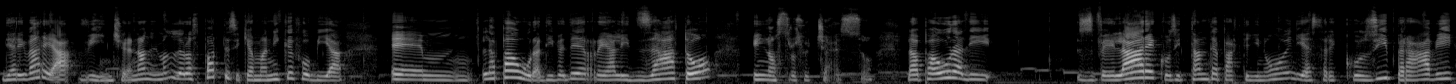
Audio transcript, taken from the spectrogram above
di arrivare a vincere. No? Nel mondo dello sport si chiama nichefobia ehm, la paura di veder realizzato il nostro successo, la paura di svelare così tante parti di noi, di essere così bravi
